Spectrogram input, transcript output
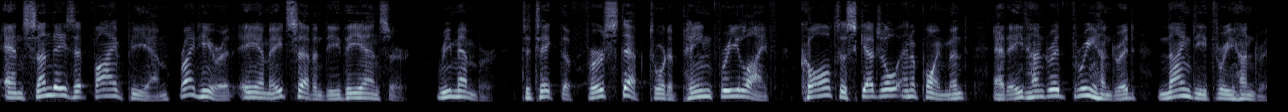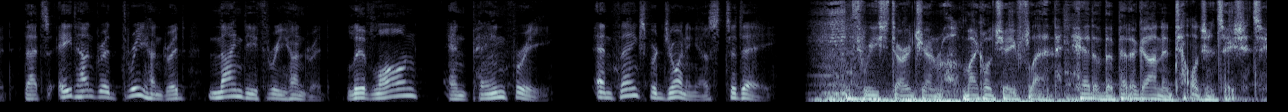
and Sundays at 5 p.m. right here at AM 870 The Answer. Remember, to take the first step toward a pain free life, call to schedule an appointment at 800 300 9300. That's 800 300 9300. Live long and pain free. And thanks for joining us today. Three star general Michael J. Flynn, head of the Pentagon Intelligence Agency,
